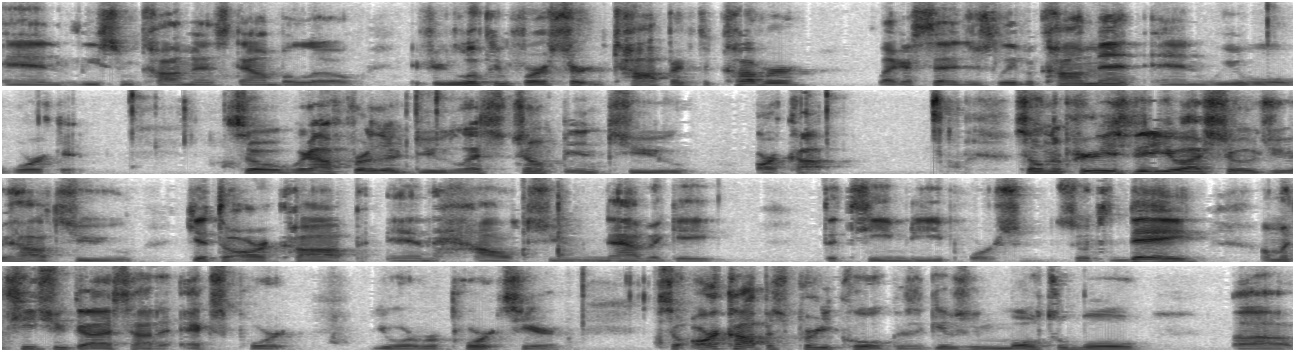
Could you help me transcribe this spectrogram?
and leave some comments down below. If you're looking for a certain topic to cover, like I said, just leave a comment and we will work it. So without further ado, let's jump into ARCOP. So in the previous video, I showed you how to get to ARCOP and how to navigate the TMD portion. So today, I'm to teach you guys how to export your reports here. So ARCOP is pretty cool because it gives you multiple uh,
